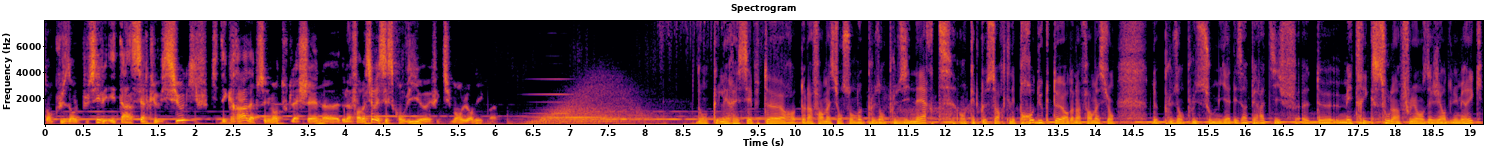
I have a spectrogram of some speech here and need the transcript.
en plus dans le pulsif, et t'as un cercle vicieux qui, qui, dégrade absolument toute la chaîne euh, de l'information. Et c'est ce qu'on vit effectivement aujourd'hui. Donc les récepteurs de l'information sont de plus en plus inertes, en quelque sorte. Les producteurs de l'information de plus en plus soumis à des impératifs de métrique sous l'influence des géants du numérique,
